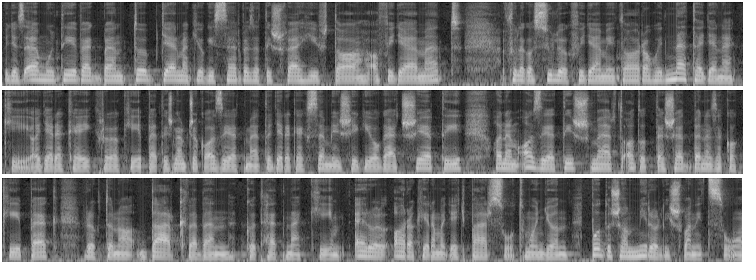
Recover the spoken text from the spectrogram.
hogy az elmúlt években több gyermekjogi szervezet is felhívta a figyelmet, főleg a szülők figyelmét arra, hogy ne tegyenek ki a gyerekeikről képet, és nem csak azért, mert a gyerekek személyiségi jogát sérti, hanem azért is, mert adott esetben ezek a képek rögtön a dark weben köthetnek ki. Erről arra kérem, hogy egy pár szót mondjon. Pontosan miről is van itt szó?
